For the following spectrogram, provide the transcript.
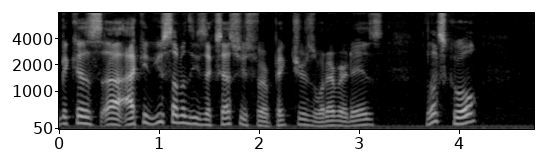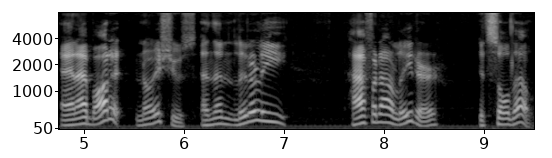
because uh, I could use some of these accessories for pictures, whatever it is. It looks cool, and I bought it, no issues. And then literally half an hour later, it's sold out,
